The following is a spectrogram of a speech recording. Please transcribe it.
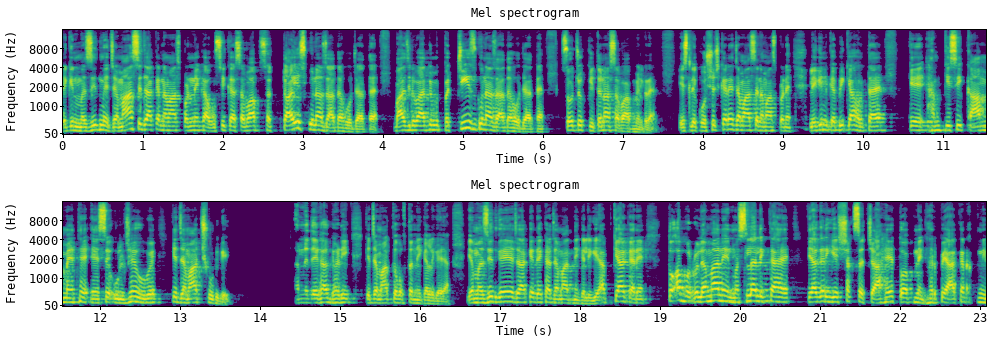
लेकिन मस्जिद में जमात से जाकर नमाज़ पढ़ने का उसी का सवाब सत्ताईस गुना ज़्यादा हो जाता है। बाज रिवायों में पच्चीस गुना ज़्यादा हो जाता है। सोचो कितना सवाब मिल रहा है। इसलिए कोशिश करें जमात से नमाज़ पढ़े। लेकिन कभी क्या होता है कि हम किसी काम में थे ऐसे उलझे हुए कि जमात छूट गई। हमने देखा घड़ी कि जमात का वक्त निकल गया, या मस्जिद गए जाके देखा जमात निकल गई। अब क्या करें? तो अब उलमा ने मसला लिखा है कि अगर ये शख्स चाहे तो अपने घर पे आकर अपनी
